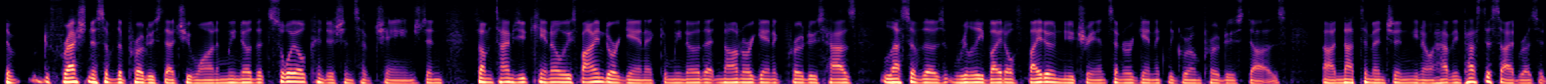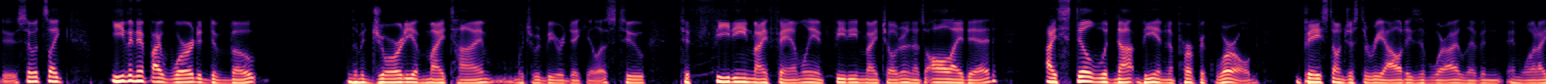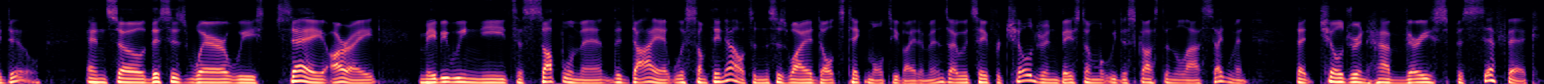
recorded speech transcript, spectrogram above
the freshness of the produce that you want. And we know that soil conditions have changed. And sometimes you can't always find organic. And we know that non organic produce has less of those really vital phytonutrients than organically grown produce does. Uh, not to mention, you know, having pesticide residues. So it's like, even if I were to devote the majority of my time, which would be ridiculous, to to feeding my family and feeding my children, that's all I did. I still would not be in a perfect world based on just the realities of where I live and, and what I do. And so this is where we say, all right, maybe we need to supplement the diet with something else. And this is why adults take multivitamins. I would say for children, based on what we discussed in the last segment, that children have very specific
